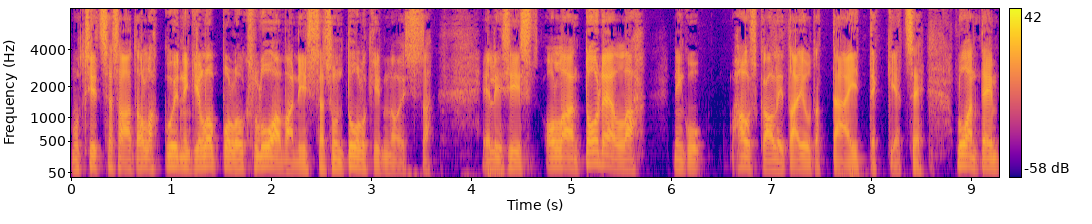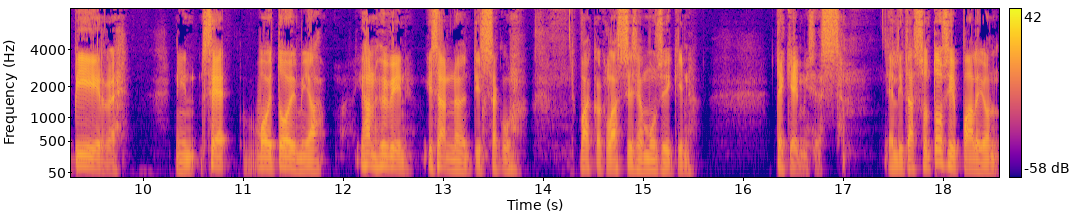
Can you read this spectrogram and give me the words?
mutta sitten sä saat olla kuitenkin loppujen luova niissä sun tulkinnoissa. Eli siis ollaan todella, niin kuin hauska oli tajuta tämä itsekin, että se luonteen piirre, niin se voi toimia ihan hyvin isännöintissä kuin vaikka klassisen musiikin tekemisessä. Eli tässä on tosi paljon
